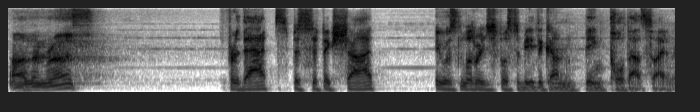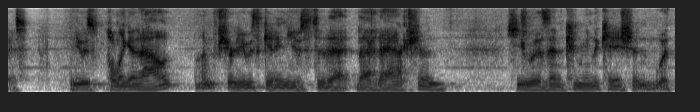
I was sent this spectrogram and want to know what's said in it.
Harland Rust. For that specific shot, it was literally just supposed to be the gun being pulled out sideways. He was pulling it out. I'm sure he was getting used to that that action. He was in communication with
